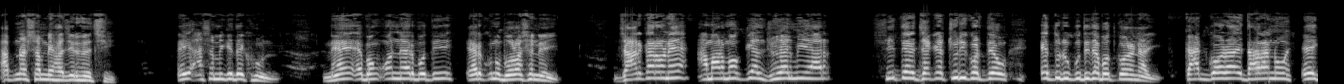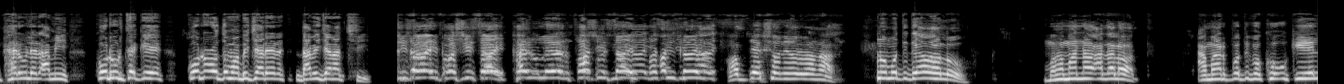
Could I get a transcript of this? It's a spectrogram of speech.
আপনার সামনে হাজির হয়েছি। এই আসামিকে দেখুন। ন্যায় এবং অন্যায়ের প্রতি এর কোনো ভরসা নেই। যার কারণে আমার মক্কেল জুয়েল মিয়ার শীতের জ্যাকেট চুরি করতেও এতটুকু দ্বিধাবোধ করে নাই। কাঠগড়ায় দাঁড়ানো এই খারুলের আমি কঠোর থেকে কঠোরতম বিচারের দাবি জানাচ্ছি। অবজেকশন অনুমতি দেওয়া হলো। মহামান্য আদালত আমার প্রতিপক্ষ উকিল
